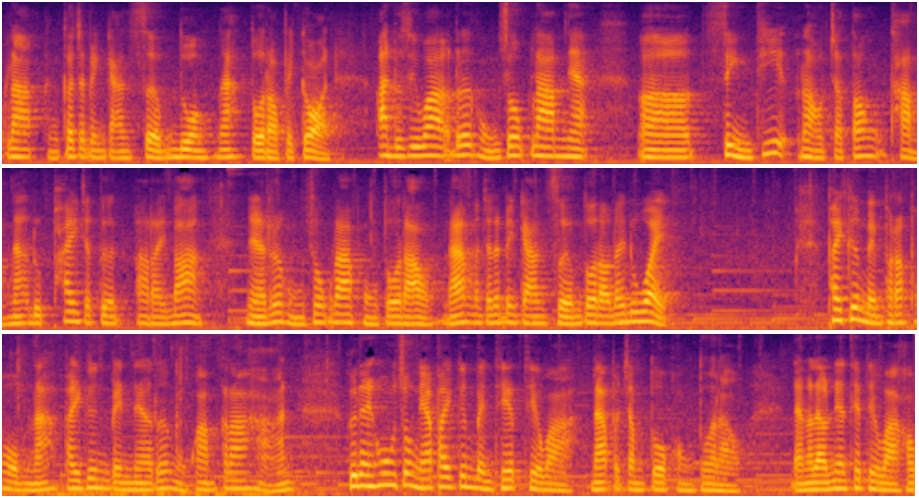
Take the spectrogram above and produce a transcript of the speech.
คลาภมันก็จะเป็นการเสริมดวงนะตัวเราไปก่อนอะดูซิว่าเรื่องของโชคลาภเนี่ยสิ่งที่เราจะต้องทำนะหรือไพ่จะเตือนอะไรบ้าง ในเรื่องของโชคลาภของตัวเรานะมันจะได้เป็นการเสริมตัวเราได้ด้วยไพ่ขึ้นเป็นพระพรหมนะไพ่ขึ้นเป็นในเรื่องของความกล้าหาญ คือในห้องช่วงนี้ไพ่ขึ้นเป็นเทพเทวานะประจำตัวของตัวเราดังนั้นแล้วเนี่ยเทพเทวาเขา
